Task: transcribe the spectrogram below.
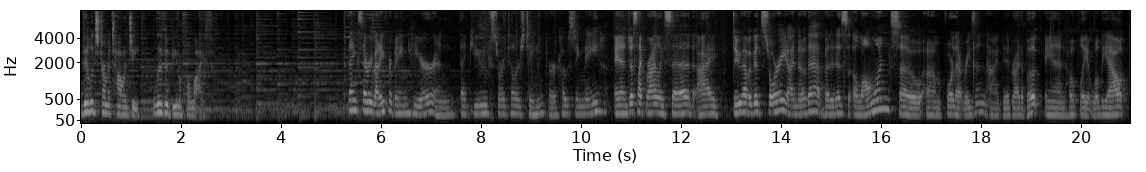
Village Dermatology. Live a beautiful life. Thanks everybody for being here, and thank you, Storytellers team, for hosting me. And just like Riley said, I do have a good story. I know that, but it is a long one. So, um, for that reason, I did write a book, and hopefully, it will be out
